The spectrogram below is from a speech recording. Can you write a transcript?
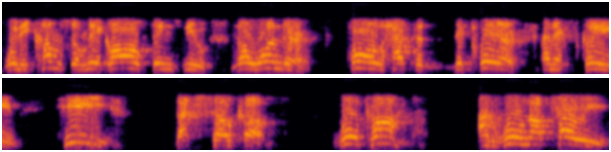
when he comes to make all things new. No wonder Paul had to declare and exclaim, He that shall come will come and will not tarry.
